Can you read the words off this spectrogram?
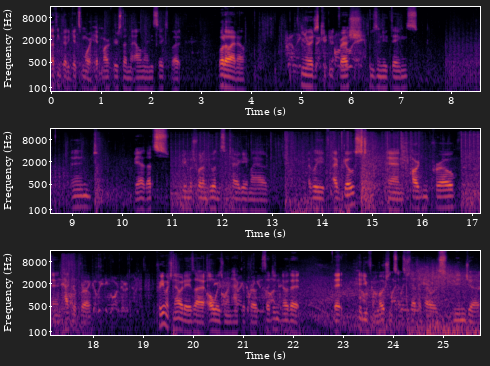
I think that it gets more hit markers than the L96, but what do I know? Anyway, just keeping it fresh, using new things. And yeah, that's pretty much what I'm doing this entire game. I have, I believe, I have Ghost and Hardened Pro and Hacker Pro. Pretty much nowadays I always run Hacker Pro because I didn't know that that hid you from motion sensors. I thought that was Ninja,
